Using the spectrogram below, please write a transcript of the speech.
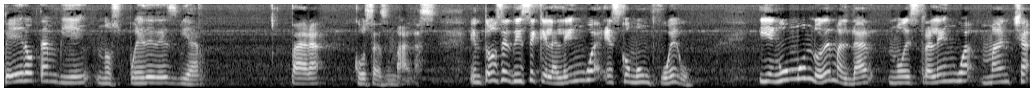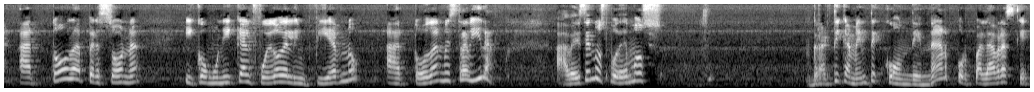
pero también nos puede desviar para cosas malas. Entonces dice que la lengua es como un fuego. Y en un mundo de maldad, nuestra lengua mancha a toda persona y comunica el fuego del infierno a toda nuestra vida. A veces nos podemos prácticamente condenar por palabras que,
